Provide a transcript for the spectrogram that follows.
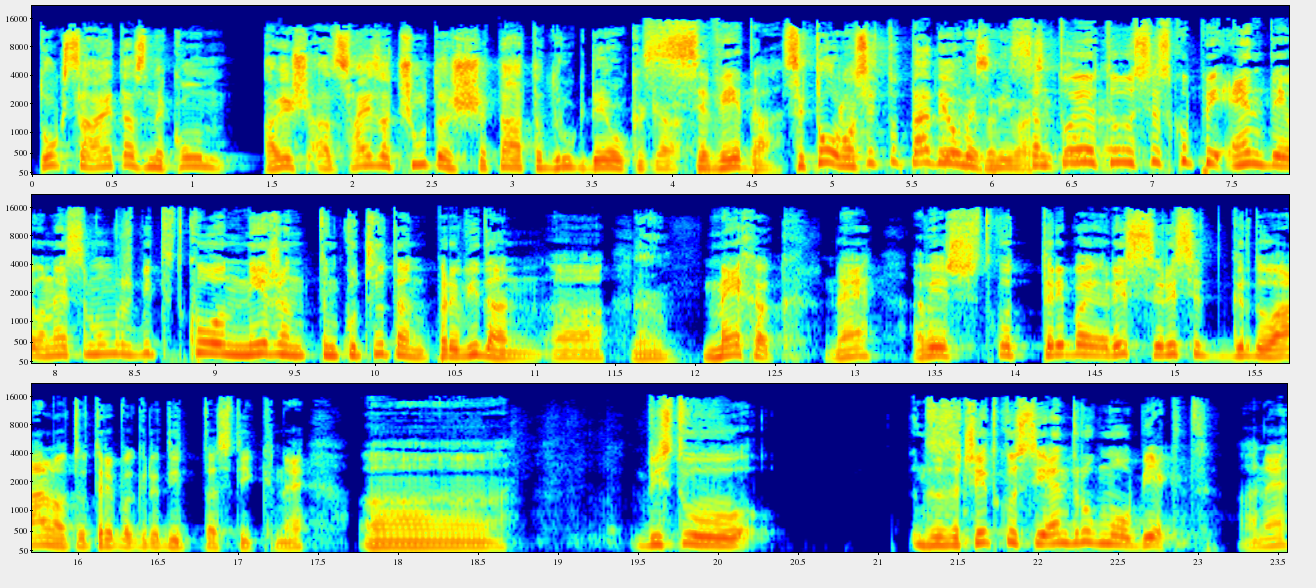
toliko sajta z nekom, a veš, a saj začutiš še ta, ta drug del, ki ga. Seveda. Se to, no, se to, ta del me zanima. Sam saj to je to vse skupaj en del, ne samo moraš biti tako nežen, tenkočuten, previden, uh, Ja. mehak. Ne? A veš, tako treba je, res, res je gradualno to treba graditi ta stik. ne. Uh, v bistvu, na začetku si en drugmu objekt, a ne.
